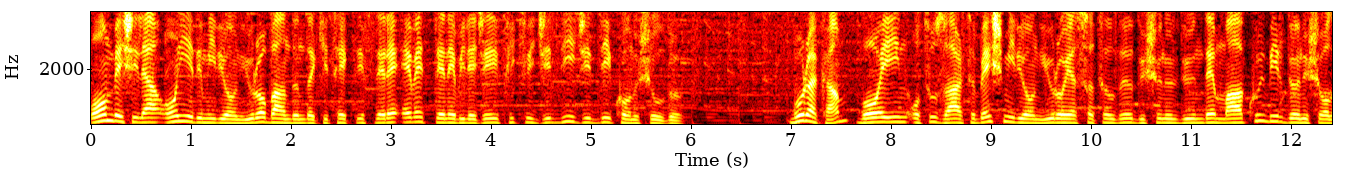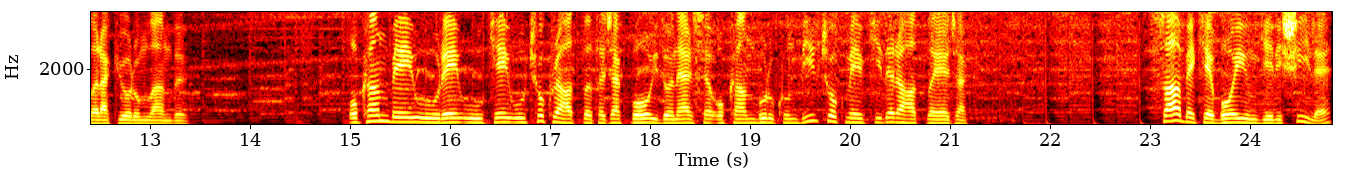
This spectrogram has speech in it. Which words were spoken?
15 ila 17 milyon euro bandındaki tekliflere evet denebileceği fikri ciddi ciddi konuşuldu. Bu rakam, Boey'in 30 artı 5 milyon euroya satıldığı düşünüldüğünde makul bir dönüş olarak yorumlandı. Okan BURUKU çok rahatlatacak Boy dönerse Okan Buruk'un birçok mevkide rahatlayacak. Sağ beke Boy'un gelişiyle,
